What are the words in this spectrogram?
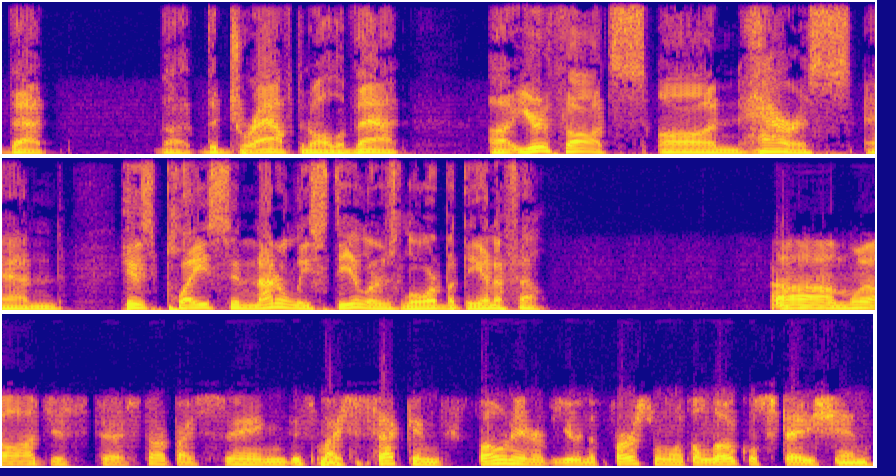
that, uh, the draft and all of that, uh, your thoughts on Harris and his place in not only Steelers lore but the NFL? Um, well, I'll just uh, start by saying this is my second phone interview, and the first one with a local station.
